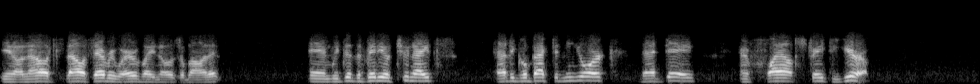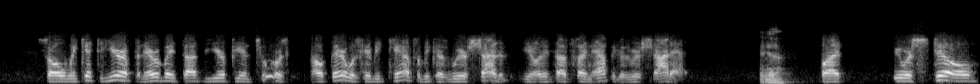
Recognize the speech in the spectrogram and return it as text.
you know. Now it's now it's everywhere. Everybody knows about it. And we did the video two nights. Had to go back to New York that day and fly out straight to Europe. So we get to Europe, and everybody thought the European tour was out there was going to be canceled because we were shot at. You know, they thought something happened because we were shot at. Yeah. But we were still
